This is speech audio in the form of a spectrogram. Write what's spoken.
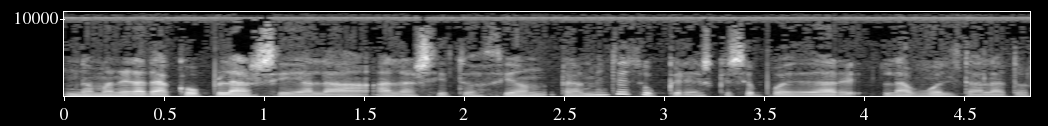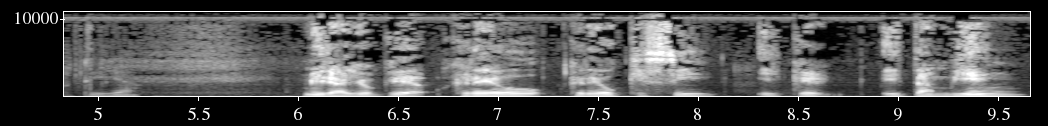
una manera de acoplarse a la, a la situación. ¿Realmente tú crees que se puede dar la vuelta a la tortilla? Mira, yo creo, creo que sí y que y también,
